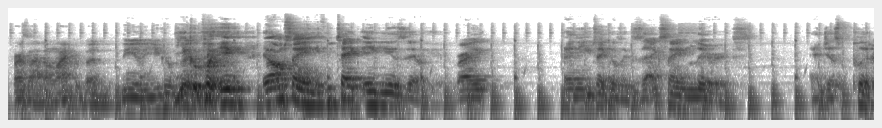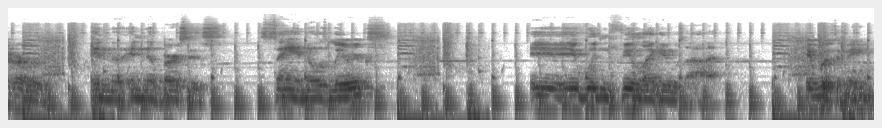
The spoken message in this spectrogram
first all, I don't like it, but you know, you could put. You could put Iggy. I'm saying if you take Iggy Azalea, right, and you take those exact same lyrics and just put her in the in the verses saying those lyrics, it, it wouldn't feel like it was odd. it would to me.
